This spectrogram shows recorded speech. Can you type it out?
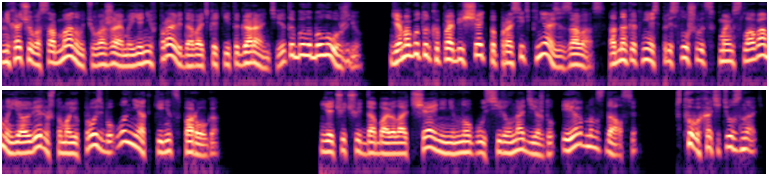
«Не хочу вас обманывать, уважаемый, я не вправе давать какие-то гарантии. Это было бы ложью. Я могу только пообещать попросить князя за вас. Однако князь прислушивается к моим словам, и я уверен, что мою просьбу он не откинет с порога». Я чуть-чуть добавил отчаяния, немного усилил надежду, и Эрдман сдался. «Что вы хотите узнать?»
